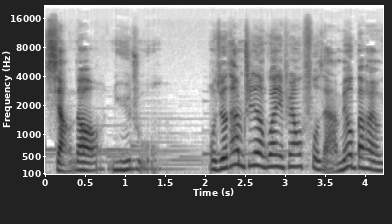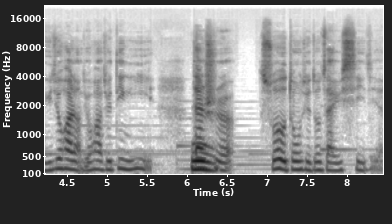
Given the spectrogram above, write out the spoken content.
想到女主。我觉得他们之间的关系非常复杂，没有办法用一句话、两句话去定义。但是所有东西都在于细节。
